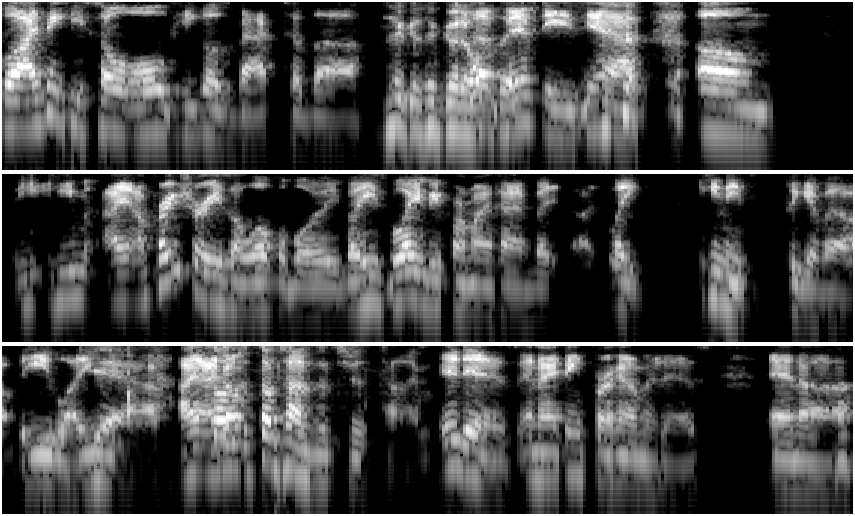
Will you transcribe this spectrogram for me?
well, I think he's so old he goes back to the The, the good old fifties. Yeah. um, he, he I, I'm pretty sure he's a local boy, but he's way before my time. But uh, like he needs to give it up. He like yeah. I, I don't sometimes it's just time. It is, and I think for him it is. And uh,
